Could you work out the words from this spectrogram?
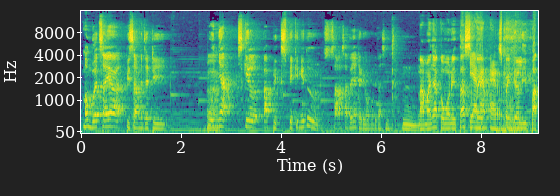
membuat saya bisa menjadi punya skill public speaking itu salah satunya dari komunitas itu. Hmm. Namanya komunitas sepe- IMMR. sepeda lipat.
